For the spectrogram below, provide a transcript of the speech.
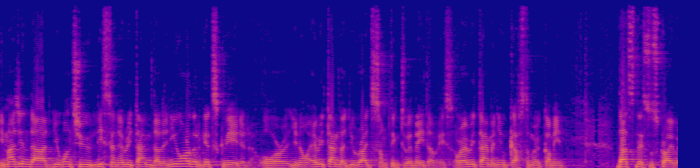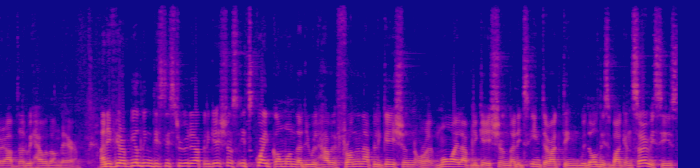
Imagine that you want to listen every time that a new order gets created, or you know, every time that you write something to a database, or every time a new customer come in. That's the subscriber app that we have down there. And if you're building these distributed applications, it's quite common that you will have a front-end application or a mobile application that is interacting with all these backend services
